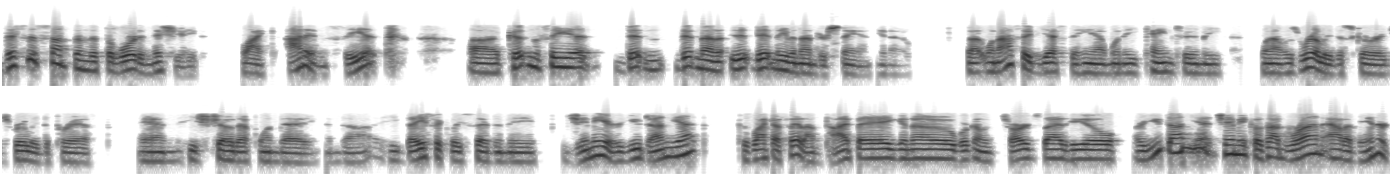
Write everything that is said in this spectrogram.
this is something that the Lord initiated. Like, I didn't see it. uh, couldn't see it, didn't didn't didn't even understand, you know. But when I said yes to him, when he came to me, when I was really discouraged, really depressed, and he showed up one day, and uh, he basically said to me, "Jimmie, are you done yet?" Because, like I said, I'm type A, you know, we're going to charge that hill. Are you done yet, Jimmie? Because I'd run out of energy.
